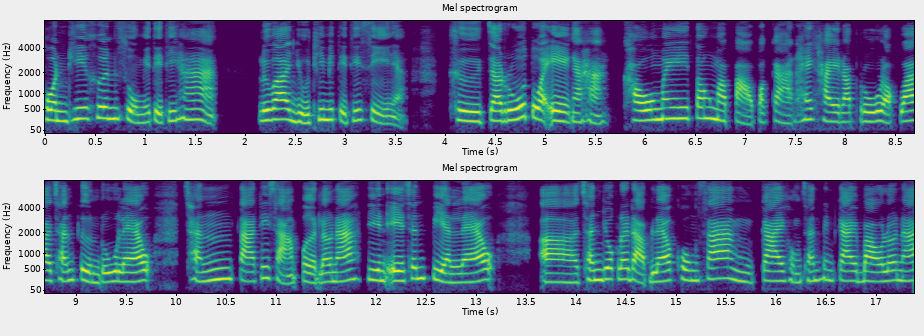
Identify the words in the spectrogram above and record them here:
คนที่ขึ้นสู่มิติที่ 5 หรือว่าอยู่ที่มิติที่ 4 เนี่ย คือจะรู้ตัวเองอะค่ะเขาไม่ต้องมาเป่าประกาศให้ใครรับรู้หรอกว่าฉันตื่นรู้แล้ว ฉันตาที่ 3 เปิดแล้วนะ DNA ฉันเปลี่ยนแล้ว ฉันยกระดับแล้วโครงสร้างกายของฉันเป็นกายเบาแล้วนะ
